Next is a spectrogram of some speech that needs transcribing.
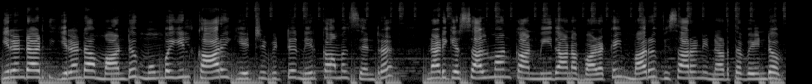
இரண்டாயிரத்தி இரண்டாம் ஆண்டு மும்பையில் காரை ஏற்றிவிட்டு நிற்காமல் சென்ற நடிகர் சல்மான் கான் மீதான வழக்கை மறு விசாரணை நடத்த வேண்டும்.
